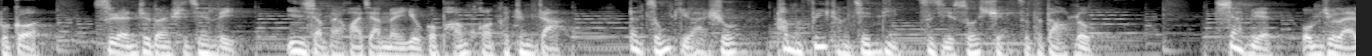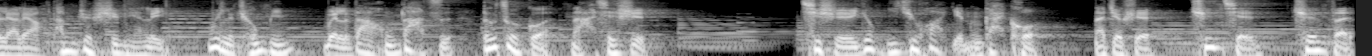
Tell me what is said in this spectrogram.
不过，虽然这段时间里印象派画家们有过彷徨和挣扎，但总体来说，他们非常坚定自己所选择的道路。下面，我们就来聊聊他们这十年里为了成名、为了大红大紫都做过哪些事。其实用一句话也能概括，那就是圈钱、圈粉，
